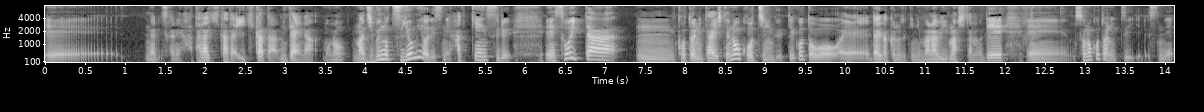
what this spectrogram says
えー、何ですかね、働き方、生き方みたいなもの、まあ、自分の強みをですね、発見する、え、そういった、うん、ことに対してのコーチングっていうことを、えー、大学の時に学びましたので、えー、そのことについてですね、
